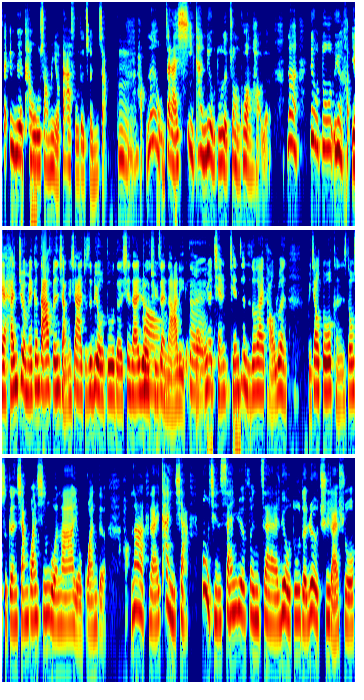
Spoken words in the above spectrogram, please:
在预约看屋上面有大幅的成长，嗯，好，那我们再来细看六都的状况好了。那六都因为也很久没跟大家分享一下，就是六都的现在热区在哪里了，对，因为前前阵子都在讨论。比较多可能都是跟相关新闻啦有关的。好，那来看一下，目前三月份在六都的热区来说，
